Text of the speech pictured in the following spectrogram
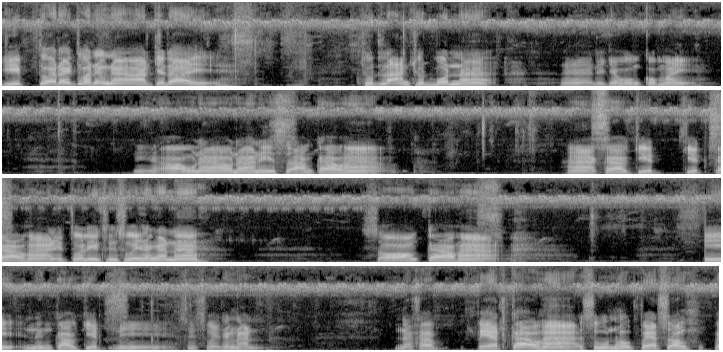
หยิบตัวใดตัวหนึ่งนะอาจจะได้ ชุดล่างชุดบนนะฮะเดี๋ยวจะวงกลมให้นี่เอานะเอานะนี่สามเก้าห้าห้าเก้าเจ็ดเจ็ดเก้าห้าเนี่ยตัวเลขสวยๆทั้งนั้นนะสองเก้าห้านี่หนึ่งเก้าเจ็ดนี่สวยๆทั้งนั้น นะครับแปดเก้าห้าศูนย์หกแปดสองแป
